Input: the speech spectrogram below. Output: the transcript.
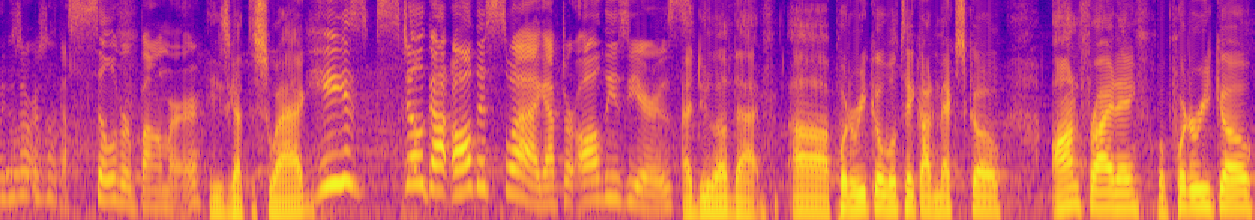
Like it was like a silver bomber. He's got the swag. He's still got all this swag after all these years. I do love that. Uh, Puerto Rico will take on Mexico on Friday, but Puerto Rico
